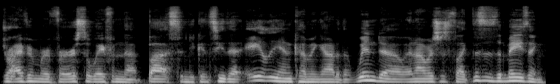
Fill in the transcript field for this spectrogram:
drive in reverse away from that bus, and you can see that alien coming out of the window, and I was just like, this is amazing.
